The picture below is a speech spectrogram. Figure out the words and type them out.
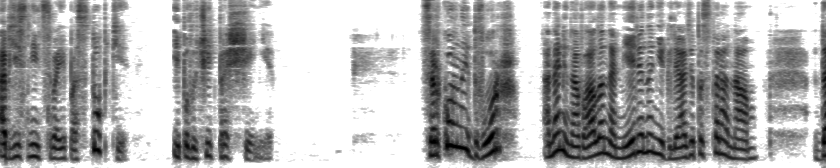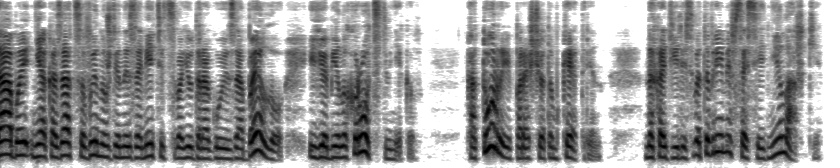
объяснить свои поступки и получить прощение. Церковный двор она миновала намеренно, не глядя по сторонам, дабы не оказаться вынужденной заметить свою дорогую Изабеллу и ее милых родственников, которые, по расчетам Кэтрин, находились в это время в соседней лавке.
